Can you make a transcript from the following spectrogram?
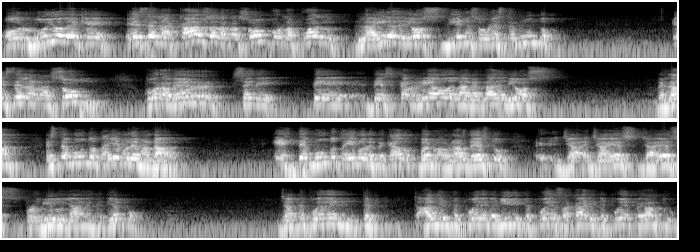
Orgullo de que esa es la causa, la razón por la cual la ira de Dios viene sobre este mundo. Esa es la razón por haberse de, descarriado de la verdad de Dios. ¿Verdad? Este mundo está lleno de maldad. Este mundo está lleno de pecado. Bueno, hablar de esto eh, ya, es, ya es prohibido ya en este tiempo. Ya te pueden, alguien te puede venir y te puede sacar y te puede pegar tu,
